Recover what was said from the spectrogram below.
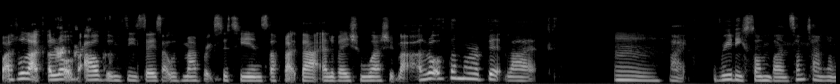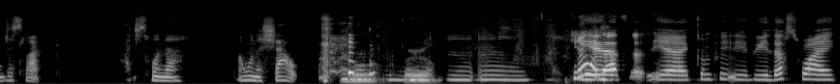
but I feel like a lot of albums these days, like with Maverick City and stuff like that, Elevation Worship, like a lot of them are a bit like Mm. like really somber. And sometimes I'm just like, I just wanna, I wanna shout. Mhm, for real. Mm-mm. You know yeah, what? That, that's- uh, yeah, I completely agree. That's why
